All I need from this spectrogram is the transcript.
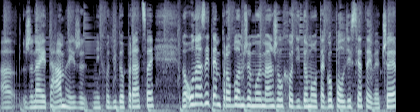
a žena je tam, hej, že nechodí do práce. No u nás je ten problém, že môj manžel chodí domov tak o pol desiatej večer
